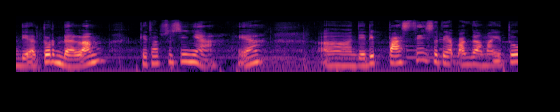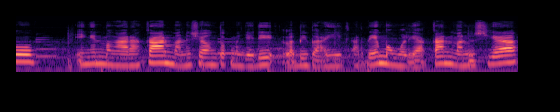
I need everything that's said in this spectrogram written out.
diatur dalam kitab sucinya ya. Uh, jadi pasti setiap agama itu ingin mengarahkan manusia untuk menjadi lebih baik. Artinya memuliakan manusia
